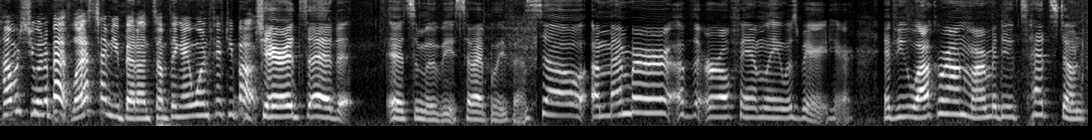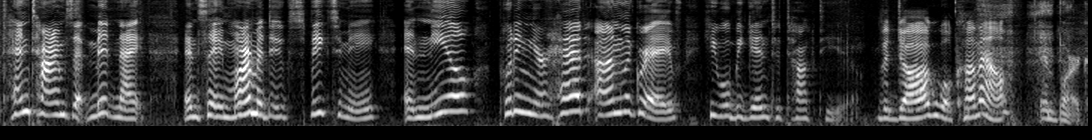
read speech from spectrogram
How much do you want to bet? Last time you bet on something, I won 50 bucks. Jared said it's a movie, so I believe him. So, a member of the Earl family was buried here. If you walk around Marmaduke's headstone 10 times at midnight and say, Marmaduke, speak to me, and kneel, putting your head on the grave, he will begin to talk to you The dog will come out. And bark.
